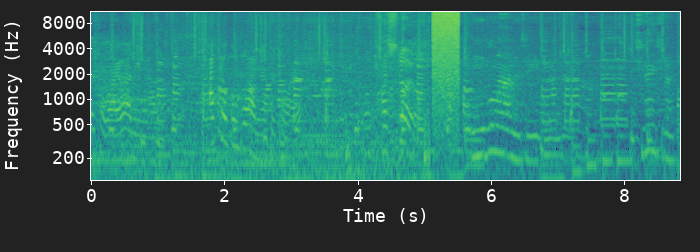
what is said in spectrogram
공부하면서 좋아요? 아니면 학교 공부하면서 좋아요? 어, 다 싫어요. 공부만 하면 이제 쉬는 시간 때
